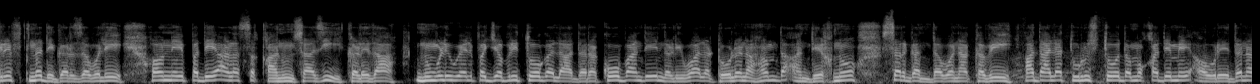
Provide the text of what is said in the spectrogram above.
ګرفت نه دی ګرځولی او نه یې په دې اړه څه قانون سازي کړې ده. نوموړي وویل، په جبري توګه له درکو باندې نړیواله ټولنه هم د اندېښنو څرګندونه کوي. عدالت وروسته د مقدمې اورېدنه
